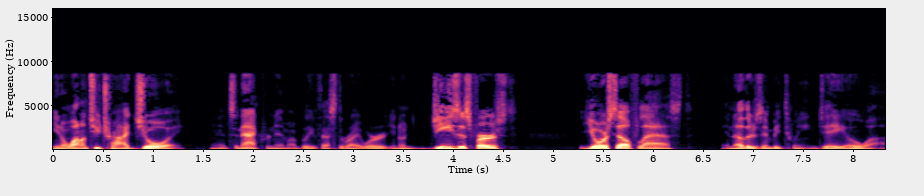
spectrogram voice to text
you know, why don't you try joy? And it's an acronym. I believe that's the right word. You know, Jesus first, yourself last, and others in between. J O Y.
